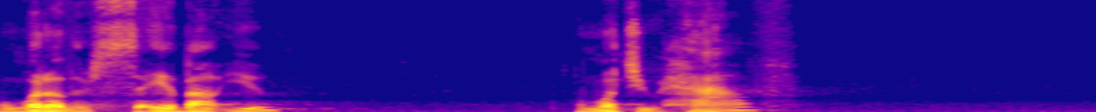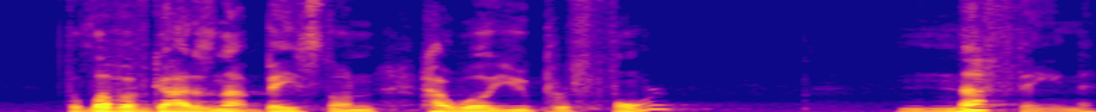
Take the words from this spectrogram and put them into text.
on what others say about you, on what you have. The love of God is not based on how well you perform. Nothing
